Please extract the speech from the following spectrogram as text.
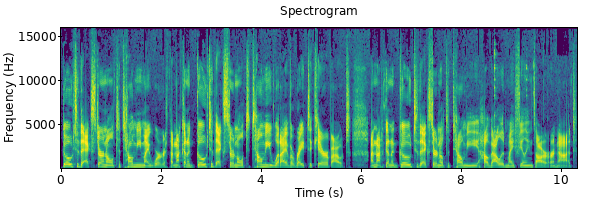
go to the external to tell me my worth. I'm not going to go to the external to tell me what I have a right to care about. I'm not going to go to the external to tell me how valid my feelings are or not.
